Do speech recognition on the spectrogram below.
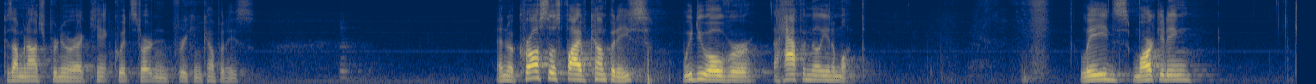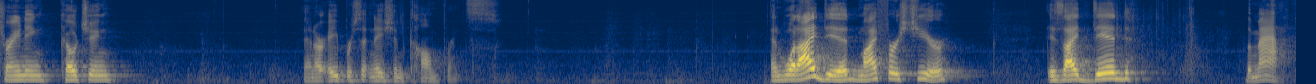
because I'm an entrepreneur. I can't quit starting freaking companies. And across those five companies, we do over a half a million a month. Leads, marketing, training, coaching, and our 8% Nation conference. And what I did my first year is I did the math.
